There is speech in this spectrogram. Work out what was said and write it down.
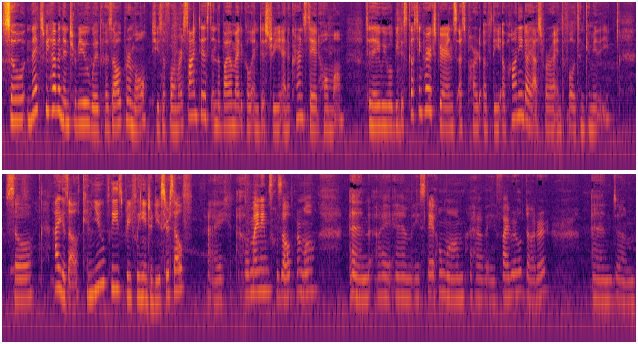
So, next we have an interview with Ghezal Purmul. She's a former scientist in the biomedical industry and a current stay at home mom. Today we will be discussing her experience as part of the Afghani diaspora in the Fullerton community. So, hi Ghezal, can you please briefly introduce yourself? Hi, uh, my name is Ghezal Purmul, and I am a stay at home mom. I have a five year old daughter, and um,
